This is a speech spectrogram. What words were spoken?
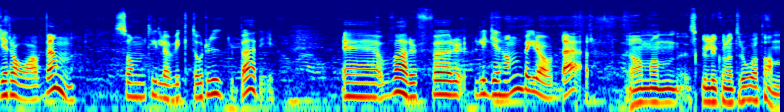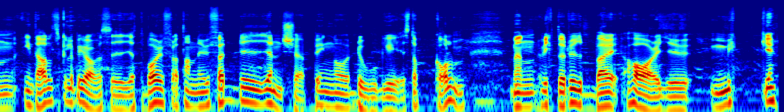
graven som tillhör Viktor Rydberg. Eh, varför ligger han begravd där? Ja, man skulle kunna tro att han inte alls skulle begravas i Göteborg för att han är ju född i Jönköping och dog i Stockholm. Men Viktor Rydberg har ju mycket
